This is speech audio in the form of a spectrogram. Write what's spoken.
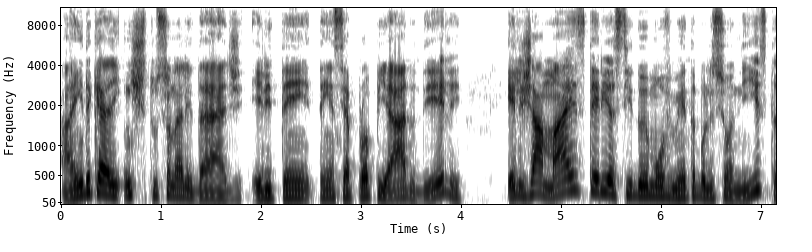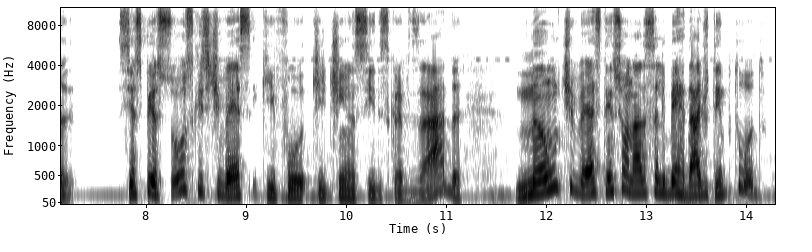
ainda que a institucionalidade ele tenha, tenha se apropriado dele, ele jamais teria sido um movimento abolicionista se as pessoas que estivesse que for que tinham sido escravizadas não tivessem tensionado essa liberdade o tempo todo.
